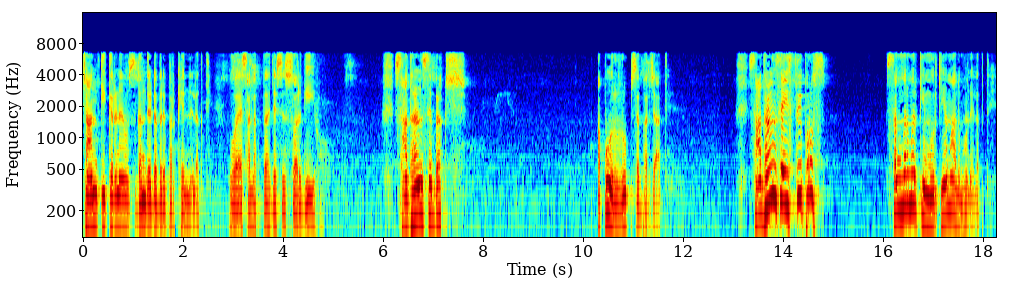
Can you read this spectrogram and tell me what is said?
चाँद की किरणें उस गंदे डबरे पर खेलने लगती। वो ऐसा लगता है जैसे स्वर्गीय हो। साधारण से वृक्ष अपूर्व रूप से भर जाते। साधारण से स्त्री पुरुष संगमरमर की मूर्तियाँ मालूम होने लगते हैं।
